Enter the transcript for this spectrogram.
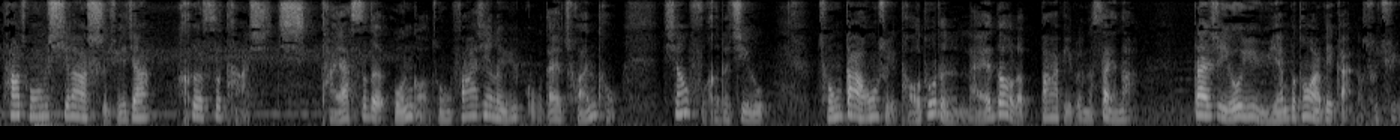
他从希腊史学家赫斯塔西塔亚斯的文稿中发现了与古代传统相符合的记录：从大洪水逃脱的人来到了巴比伦的塞纳，但是由于语言不通而被赶了出去。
